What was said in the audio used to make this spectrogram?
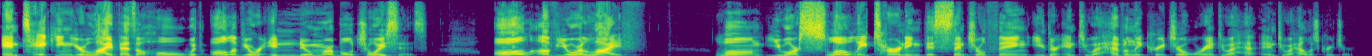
And taking your life as a whole with all of your innumerable choices, all of your life long, you are slowly turning this central thing either into a heavenly creature or into a, he- into a hellish creature.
